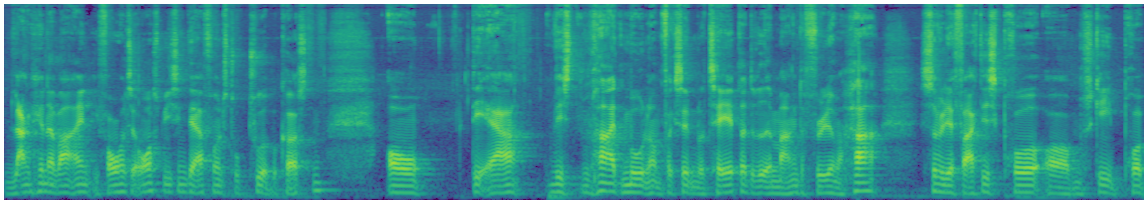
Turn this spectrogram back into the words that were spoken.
langt hen ad vejen i forhold til overspisning, det er at få en struktur på kosten. Og det er, hvis du har et mål om for eksempel at tabe dig, det ved jeg mange, der følger mig har, så vil jeg faktisk prøve at måske prøve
